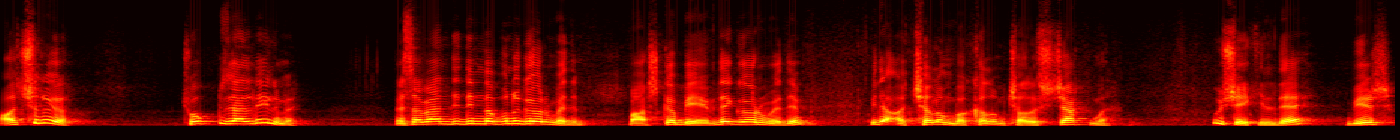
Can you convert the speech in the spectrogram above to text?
açılıyor. Çok güzel değil mi? Mesela ben Didim'de bunu görmedim. Başka bir evde görmedim. Bir de açalım bakalım çalışacak mı? Bu şekilde bir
